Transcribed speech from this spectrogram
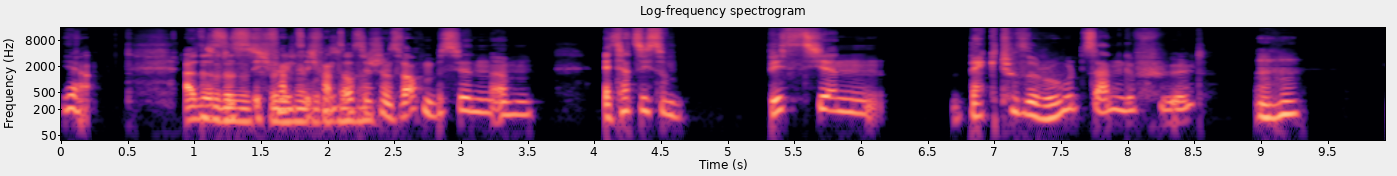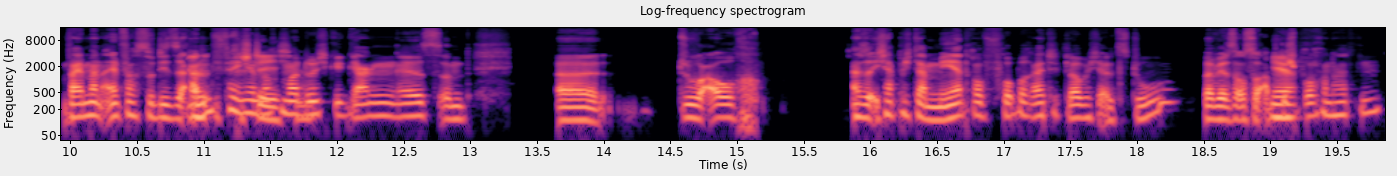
Ja. Also, Also es das ist, ist ich fand ich fand's auch sehr schön. Es war auch ein bisschen, ähm, es hat sich so ein bisschen back to the roots angefühlt, Mhm. Weil man einfach so diese Ja, Anfänge ich, nochmal ja. durchgegangen ist und äh, du auch, also ich habe mich da mehr drauf vorbereitet, glaube ich, als du, weil wir das auch so abgesprochen hatten.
